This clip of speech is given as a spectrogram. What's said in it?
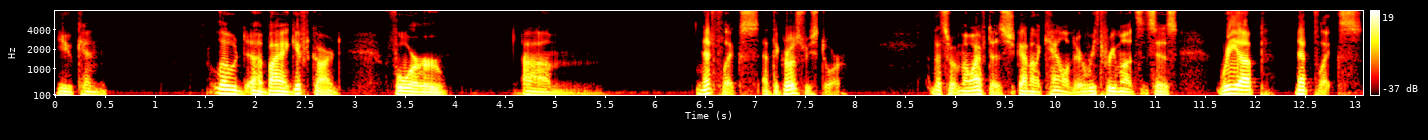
You can load, uh, buy a gift card for um, Netflix at the grocery store. That's what my wife does. She's got on the calendar every three months. It says re up Netflix.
